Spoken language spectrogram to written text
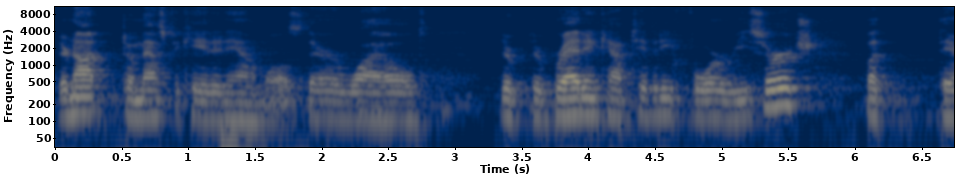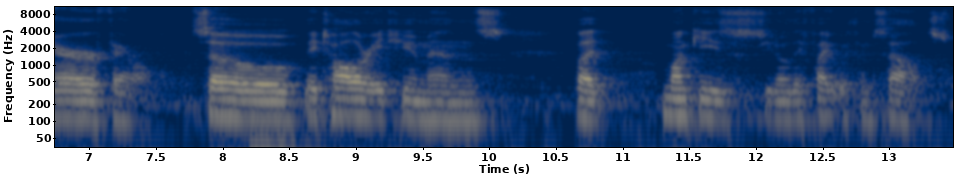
They're not domesticated animals. They're wild. They're, they're bred in captivity for research, but they're feral. So they tolerate humans, but monkeys, you know, they fight with themselves.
